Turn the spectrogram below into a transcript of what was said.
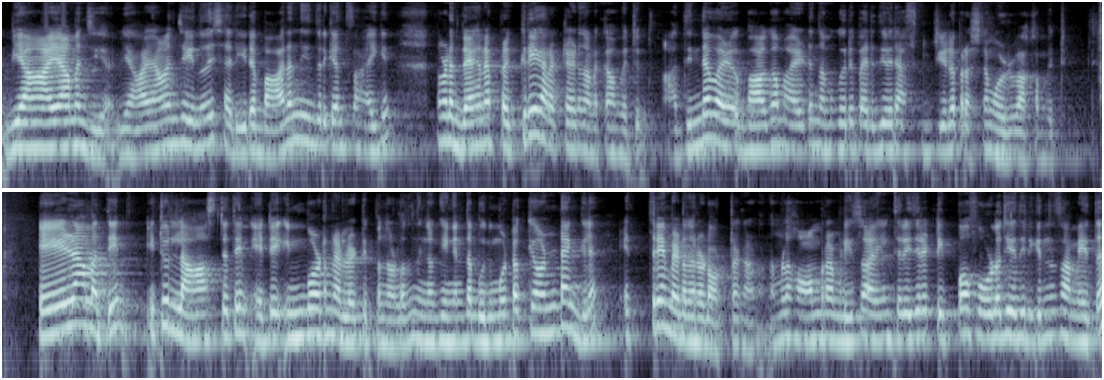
വ്യായാമം ചെയ്യുക. വ്യായാമം ചെയ്യുന്നത് ശരീരഭാരം നിയന്ത്രിക്കാൻ സഹായിക്കും. നമ്മുടെ ദഹന പ്രക്രിയ കറക്റ്റായിട്ട് നടക്കാൻ പറ്റും. അതിന്റെ ഭാഗമായിട്ട് നമുക്കൊരു പരിധി വരെ അസിഡിറ്റിയുടെ പ്രശ്നം ഒഴിവാക്കാൻ പറ്റും. ഏഴാമത്തെയും ഏറ്റവും ലാസ്റ്റത്തെയും ഏറ്റവും ഇമ്പോർട്ടന്റ് ആയിട്ടുള്ള ടിപ്പ് എന്നുള്ളത് നിങ്ങൾക്ക് ഇങ്ങനത്തെ ബുദ്ധിമുട്ടൊക്കെ ഉണ്ടെങ്കിൽ എത്രയും പെട്ടെന്ന് ഒരു ഡോക്ടറെ കാണാം. നമ്മൾ ഹോം റെമഡീസോ അല്ലെങ്കിൽ ചെറിയ ചെറിയ ടിപ്പോ ഫോളോ ചെയ്തിരിക്കുന്ന സമയത്ത്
